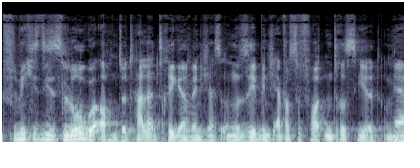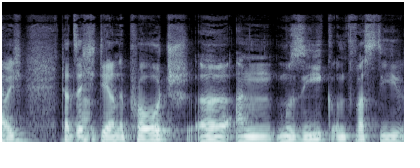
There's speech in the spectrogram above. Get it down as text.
für mich ist dieses Logo auch ein totaler Trigger. Wenn ich das irgendwo sehe, bin ich einfach sofort interessiert. Und Ja. weil ich tatsächlich deren Approach äh, an Musik und was die,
